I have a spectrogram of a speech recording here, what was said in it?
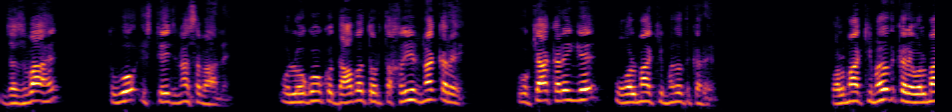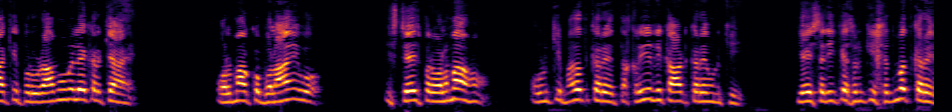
جذبہ ہے، تو وہ اسٹیج نہ سنبھالیں۔ وہ لوگوں کو دعوت اور تقریر نہ کریں۔ وہ کیا کریں گے؟ وہ علماء کی مدد کریں۔ علماء کی مدد کریں۔ علماء کے پروگراموں میں لے کر کے آئیں۔ علماء کو بلائیں وہ۔ اسٹیج پر علماء ہوں۔ ان کی مدد کریں، تقریر ریکارڈ کریں ان کی۔ یا اس طریقے سے ان کی خدمت کریں،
